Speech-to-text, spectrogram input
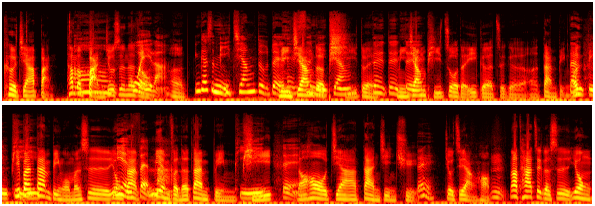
客家板。他们板就是那种，嗯，应该是米浆，对不对？米浆的皮，对对对，米浆皮做的一个这个呃蛋饼。蛋饼皮，一般蛋饼我们是用蛋面粉的蛋饼皮，对，然后加蛋进去，对，就这样哈。嗯，那它这个是用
